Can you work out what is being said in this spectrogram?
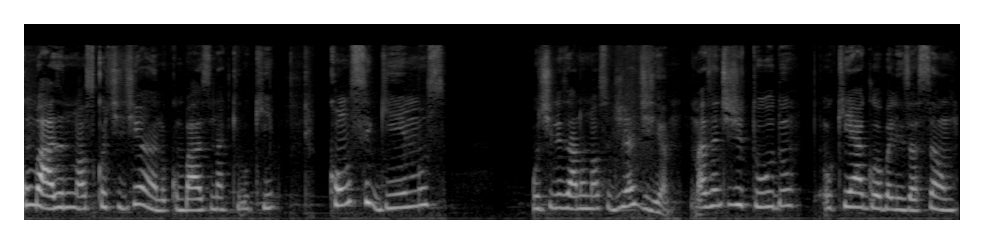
com base no nosso cotidiano, com base naquilo que conseguimos utilizar no nosso dia a dia. Mas antes de tudo, o que é a globalização?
